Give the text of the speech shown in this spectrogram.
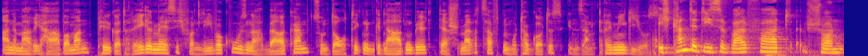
Annemarie Habermann pilgert regelmäßig von Leverkusen nach Bergheim zum dortigen Gnadenbild der schmerzhaften Mutter Gottes in St. Remigius. Ich kannte diese Wallfahrt schon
